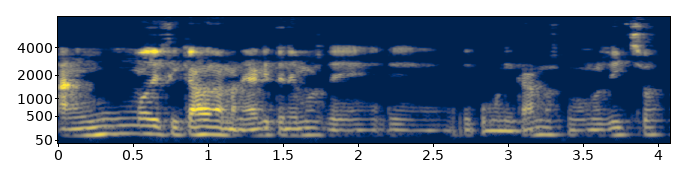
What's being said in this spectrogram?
han modificado la manera que tenemos de, de, comunicarnos, como hemos dicho.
